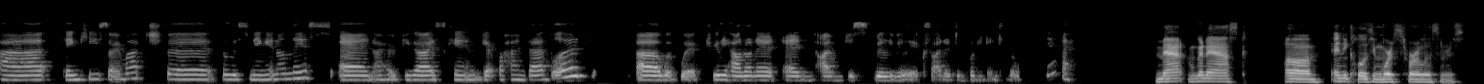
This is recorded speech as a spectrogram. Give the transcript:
Uh, thank you so much for for listening in on this, and I hope you guys can get behind Bad Blood. Uh, we've worked really hard on it, and I'm just really, really excited to put it into the yeah. Mat, I'm going to ask um, any closing words to our listeners.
